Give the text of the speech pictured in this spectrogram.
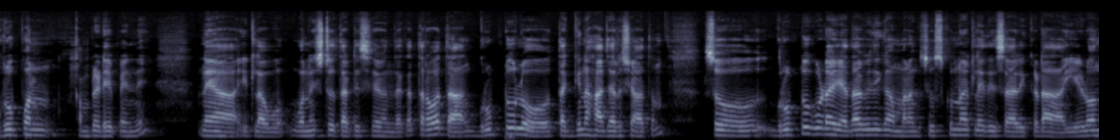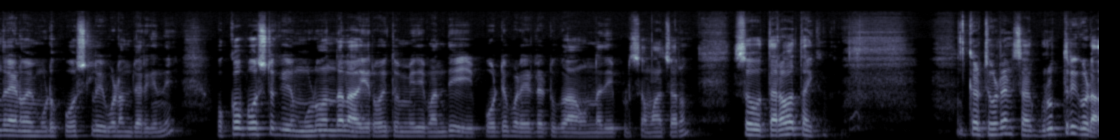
group one complete అయిపోయింది. ఇట్లా one is to thirty seven దాకా. తర్వాత గ్రూప్ టూలో తగ్గిన హాజరు శాతం. సో గ్రూప్ టూ కూడా యథావిధిగా మనకు చూసుకున్నట్లయితే సార్ ఇక్కడ ఏడు వందల ఎనభై మూడు పోస్టులు ఇవ్వడం జరిగింది. ఒక్కో పోస్టుకి మూడు వందల ఇరవై తొమ్మిది మంది పోటీ పడేటట్టుగా ఉన్నది ఇప్పుడు సమాచారం. సో తర్వాత ఇక్కడ చూడండి సార్ గ్రూప్ త్రీ కూడా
